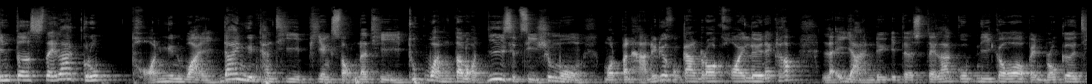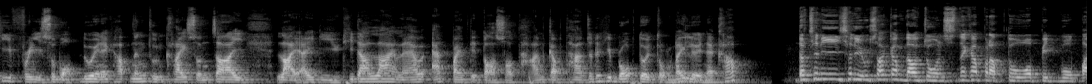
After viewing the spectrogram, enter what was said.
Interstellar Group ถอนเงินไว ได้เงินทันทีเพียง 2 นาที ทุกวันตลอด 24 ชั่วโมง หมดปัญหาในเรื่องของการรอคอยเลยนะครับ และอีกอย่างหนึ่ง Interstellar Group นี่ก็เป็นโบรกเกอร์ที่ฟรีสวอปด้วยนะครับ นักทุนใครสนใจ Line ID อยู่ที่ด้านล่างแล้ว แอดไปติดต่อสอบถามกับทางเจ้าหน้าที่โบรกโดยตรงได้เลยนะครับดัชนีเฉลี่ยอุตสาหกรรมดาวโจนส์นะครับปรับตัวปิดบวกไป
